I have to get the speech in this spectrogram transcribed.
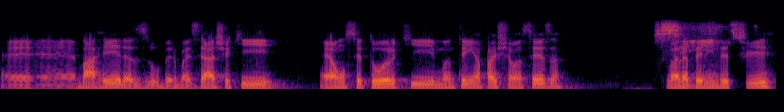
é, barreiras, Uber, mas você acha que é um setor que mantém a paixão acesa? Vale Sim. a pena investir?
